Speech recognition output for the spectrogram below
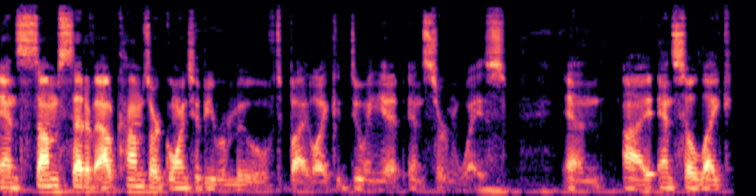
And some set of outcomes are going to be removed by like doing it in certain ways and uh, and so like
